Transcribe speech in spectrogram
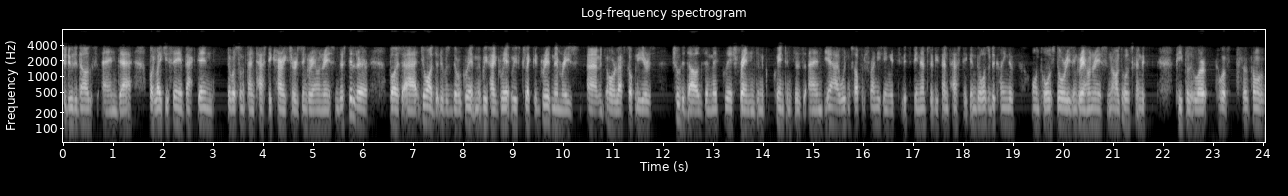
to do the dogs. And uh, but like you say, back then there were some fantastic characters in greyhound racing. They're still there, but uh, you know, there was there were great. We've had great. We've collected great memories um, over the last couple of years through the dogs and met great friends and acquaintances. And yeah, I wouldn't swap it for anything. It's it's been absolutely fantastic. And those are the kind of untold stories in greyhound race and all those kind of people who are who have some of them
